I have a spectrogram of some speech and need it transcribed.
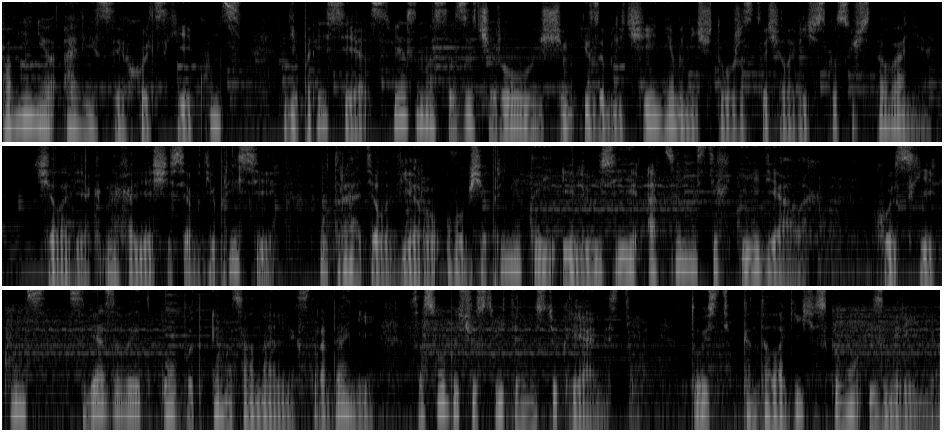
По мнению Алисы Хольцхей-Кунс, депрессия связана с разочаровывающим изобличением ничтожества человеческого существования. Человек, находящийся в депрессии, утратил веру в общепринятые иллюзии о ценностях и идеалах. Хольцхей-Кунс связывает опыт эмоциональных страданий с особой чувствительностью к реальности, то есть к онтологическому измерению,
